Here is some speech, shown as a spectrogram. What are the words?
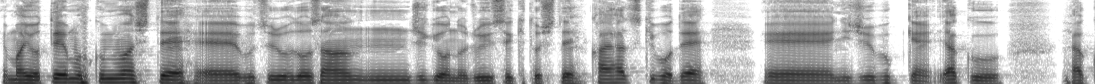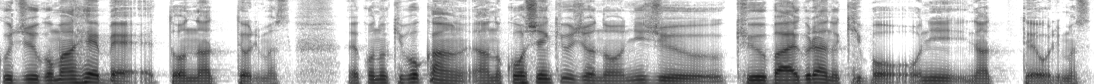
まあ、予定も含めまして、物流不動産事業の累積として開発規模で、え、20物件約115万平米となっております。この規模感、あの甲子園球場の29倍ぐらいの規模になっております。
